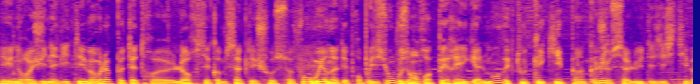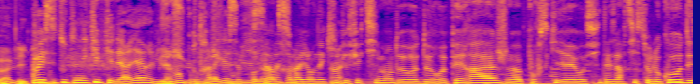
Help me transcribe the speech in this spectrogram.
et, une originalité. Ben voilà, peut-être, euh, Laure, c'est comme ça que les choses se font. Oui, on a des propositions. Vous en repérez également avec toute l'équipe hein, que oui. je salue des estivales. Et puis... Oui, c'est toute une équipe qui est derrière, évidemment, sûr, pour travailler à cette oui, programmation. C'est un travail en équipe, ouais. effectivement, de, de, repérage pour ce qui est aussi des artistes locaux, des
